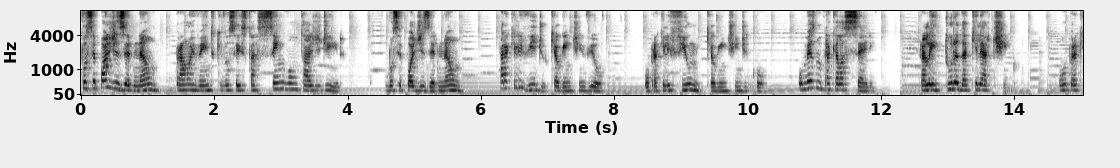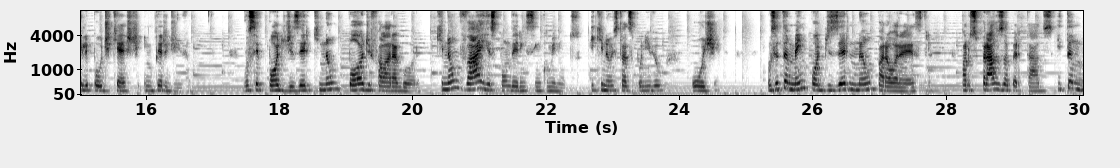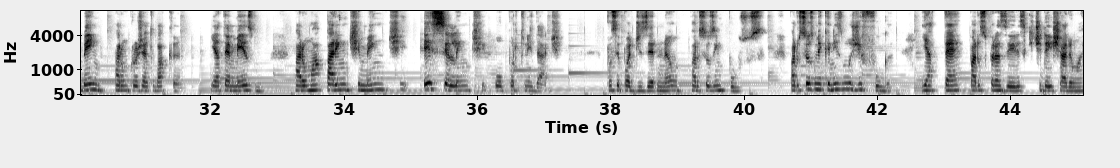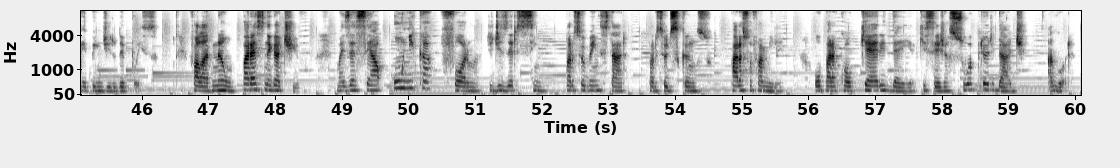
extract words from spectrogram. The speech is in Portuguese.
Você pode dizer não para um evento que você está sem vontade de ir. Você pode dizer não para aquele vídeo que alguém te enviou, ou para aquele filme que alguém te indicou, ou mesmo para aquela série, para a leitura daquele artigo, ou para aquele podcast imperdível. Você pode dizer que não pode falar agora, que não vai responder em cinco minutos e que não está disponível hoje. Você também pode dizer não para a hora extra, para os prazos apertados e também para um projeto bacana, e até mesmo para uma aparentemente excelente oportunidade. Você pode dizer não para os seus impulsos, para os seus mecanismos de fuga e até para os prazeres que te deixarão arrependido depois. Falar não parece negativo, mas essa é a única forma de dizer sim para o seu bem-estar, para o seu descanso, para a sua família ou para qualquer ideia que seja a sua prioridade agora.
